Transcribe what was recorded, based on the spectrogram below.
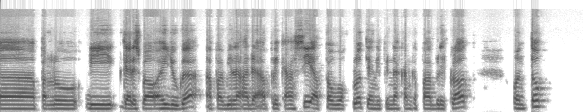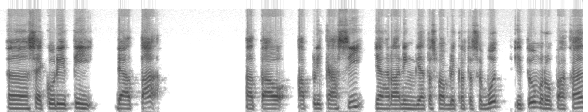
uh, perlu digarisbawahi juga apabila ada aplikasi atau workload yang dipindahkan ke public cloud untuk uh, security data atau aplikasi yang running di atas public cloud tersebut itu merupakan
